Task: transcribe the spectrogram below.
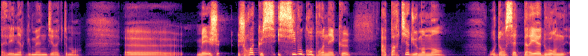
à l'énergumène directement. Euh, mais je, crois que si, si, vous comprenez que, à partir du moment où dans cette période où on est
